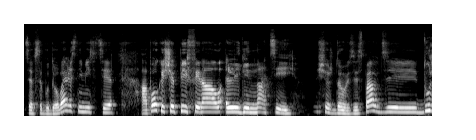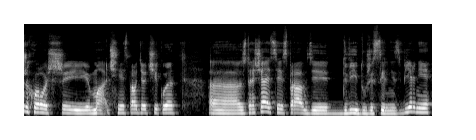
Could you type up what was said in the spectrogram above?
Це все буде у вересні місяці. А поки що півфінал Ліги Націй. Ну що ж, друзі, справді дуже хороший матч. Я справді очікую. Е, зустрічаються і справді дві дуже сильні збірні:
